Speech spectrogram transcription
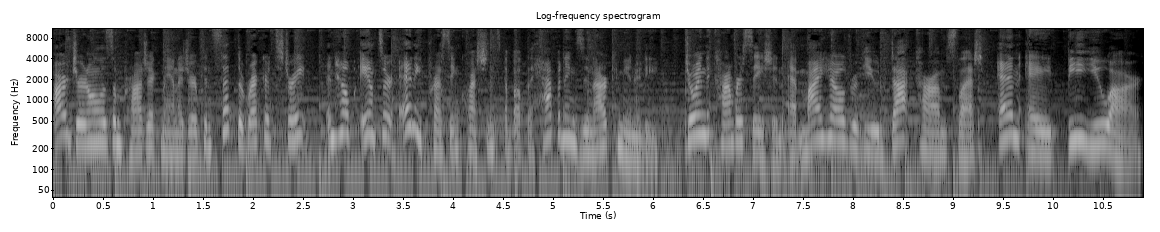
Our journalism project manager can set the record straight and help answer any pressing questions about the happenings in our community. Join the conversation at myheraldreview.com slash N-A-B-U-R.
